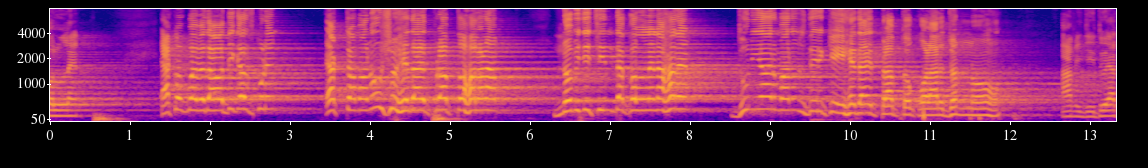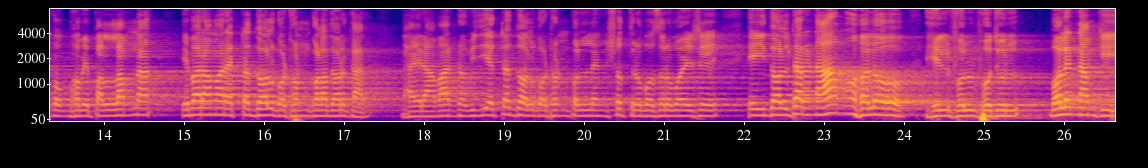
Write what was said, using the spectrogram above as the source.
করলেন। এককভাবে দাওয়াতি কাজ করেন একটা মানুষও হেদায়ত প্রাপ্ত হল না। নবীজি চিন্তা করলেন, আহারে দুনিয়ার মানুষদেরকে হেদায়ত প্রাপ্ত করার জন্য আমি যেহেতু এককভাবে পারলাম না, এবার আমার একটা দল গঠন করা দরকার। ভাইরা, আমার নবীজি একটা দল গঠন করলেন সতেরো বছর বয়সে। এই দলটার নাম হলো হিলফুল ফজুল। বলেন নাম কি?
